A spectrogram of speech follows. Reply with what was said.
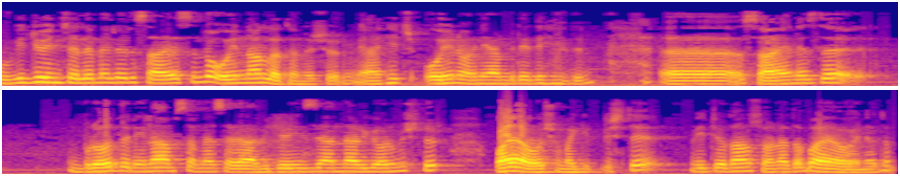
bu video incelemeleri sayesinde oyunlarla tanışıyorum. Yani hiç oyun oynayan biri değildim. E, sayenizde Brother in Arms'a mesela videoyu izleyenler görmüştür. Bayağı hoşuma gitmişti. Videodan sonra da bayağı oynadım.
